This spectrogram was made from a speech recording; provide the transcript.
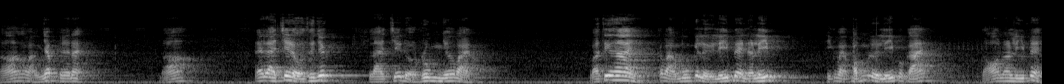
Đó, các bạn nhấp như thế này đó. Đây là chế độ thứ nhất, là chế độ rung nha các bạn. Và thứ hai, các bạn muốn cái lưỡi liếm này nó liếm, thì các bạn bấm lưỡi liếm một cái. Đó, nó liếm này.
